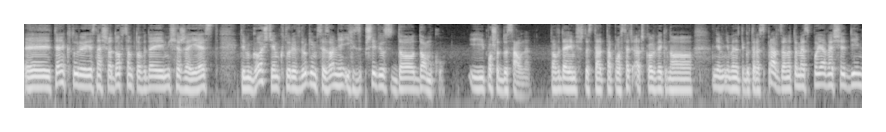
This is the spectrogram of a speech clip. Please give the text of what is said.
E, ten, który jest naśladowcą, to wydaje mi się, że jest tym gościem, który w drugim sezonie ich przywiózł do domku i poszedł do sauny. To wydaje mi się, że to jest ta, ta postać, aczkolwiek no, nie, nie będę tego teraz sprawdzał. Natomiast pojawia się Dean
